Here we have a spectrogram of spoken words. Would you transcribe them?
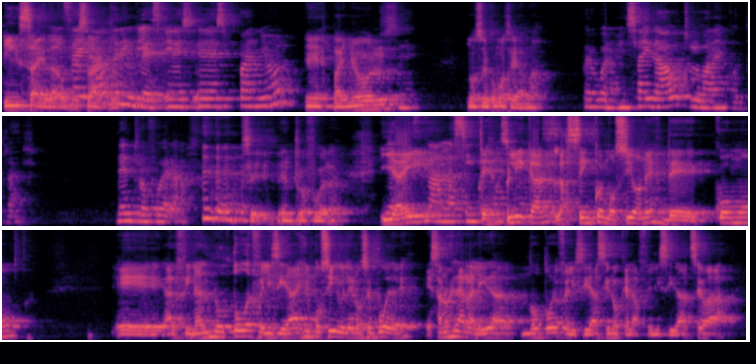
Inside Out, Inside Out en inglés. En, en español. En español. No sé. no sé cómo se llama. Pero bueno, Inside Out lo van a encontrar. Dentro o fuera. sí, dentro o fuera. Y, Y ahí te explican las cinco emociones de cómo eh, al final no todo es felicidad, es imposible, no se puede. Esa no es la realidad, no todo es felicidad, sino que la felicidad se va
